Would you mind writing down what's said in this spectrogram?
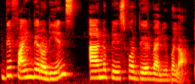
they find their audience and a place for their valuable art.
